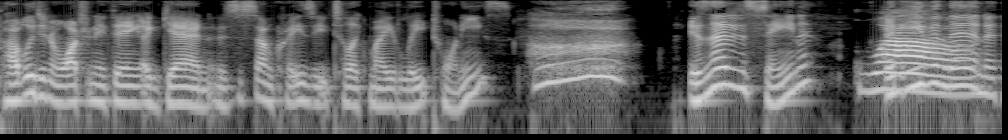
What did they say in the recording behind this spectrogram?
probably didn't watch anything again. This is sound crazy till like my late 20s. Isn't that insane? Wow. And even then,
